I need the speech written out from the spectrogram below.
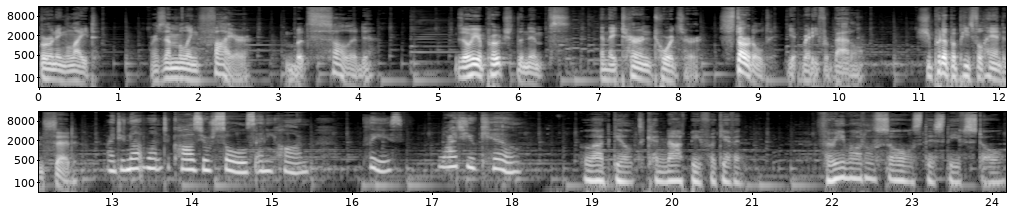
burning light, resembling fire, but solid. Zoe approached the nymphs, and they turned towards her, startled yet ready for battle. She put up a peaceful hand and said, I do not want to cause your souls any harm. Please, why do you kill? Blood guilt cannot be forgiven. Three mortal souls this thief stole.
